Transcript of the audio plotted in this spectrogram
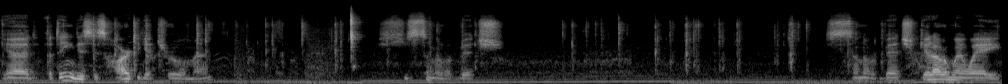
Yeah, I think this is hard to get through, man. You son of a bitch. Son of a bitch, get out of my way.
